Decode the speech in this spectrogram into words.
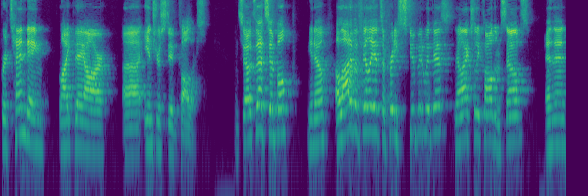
pretending like they are uh, interested callers. And so it's that simple. You know, a lot of affiliates are pretty stupid with this. They'll actually call themselves, and then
